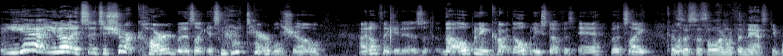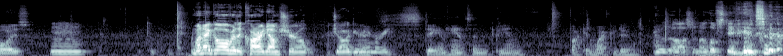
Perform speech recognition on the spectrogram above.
yeah. You know, it's it's a short card, but it's like it's not a terrible show. I don't think it is. The opening card, the opening stuff is eh, but it's like Because this is the one with the nasty boys. mm, when I go over the card, I'm sure I'll jog your memory. Stan Hansen being fucking wackadoo. It was awesome. I love Stan Hansen.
